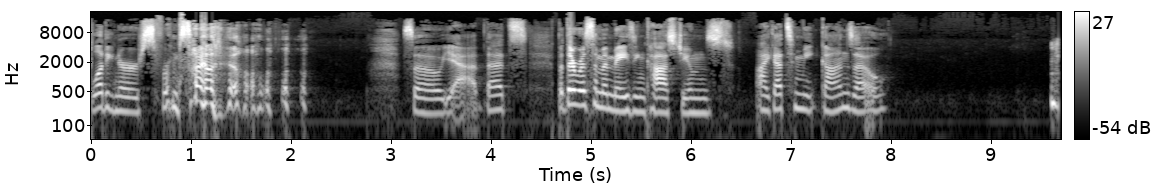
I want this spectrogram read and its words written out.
bloody nurse from silent hill so yeah that's but there was some amazing costumes i got to meet gonzo.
